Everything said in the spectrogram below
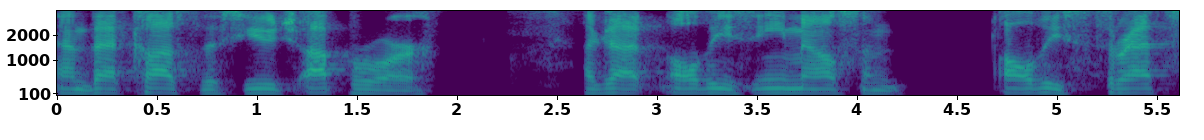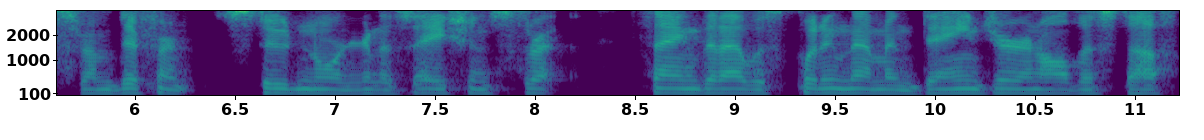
and that caused this huge uproar. I got all these emails and all these threats from different student organizations saying that I was putting them in danger and all this stuff.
